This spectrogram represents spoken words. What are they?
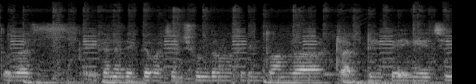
তো ব্যাস এখানে দেখতে পাচ্ছেন সুন্দর মতো কিন্তু আমরা ট্রাকটি পেয়ে গিয়েছি।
